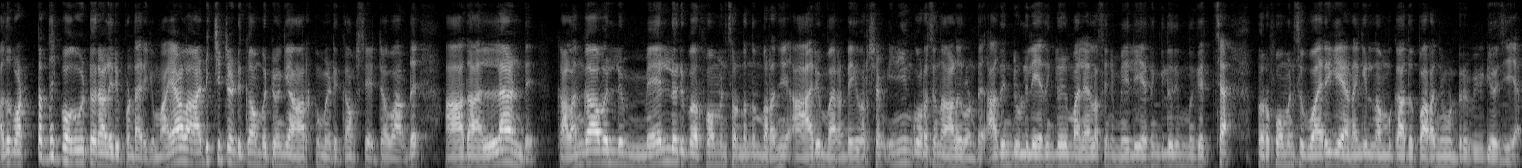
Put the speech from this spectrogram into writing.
അത് വട്ടത്തിൽ പുക വിട്ട് ഒരാൾ ഇരിപ്പുണ്ടായിരിക്കും. അയാൾ അടിച്ചിട്ട് എടുക്കാൻ പറ്റുമെങ്കിൽ ആർക്കും എടുക്കാം സ്റ്റേറ്റ് അവാർഡ് അതല്ലാണ്ട് കളങ്കാവലിലും മേലിലൊരു പെർഫോമൻസ് ഉണ്ടെന്നും പറഞ്ഞ് ആരും വരണ്ട. ഈ വർഷം ഇനിയും കുറച്ച് നാളുകളുണ്ട്. അതിന്റെ ഉള്ളിൽ ഏതെങ്കിലും ഒരു മലയാള സിനിമയിൽ ഏതെങ്കിലും ഒരു മികച്ച പെർഫോമൻസ് വരികയാണെങ്കിൽ നമുക്ക് അത് പറഞ്ഞുകൊണ്ടൊരു വീഡിയോ ചെയ്യാം.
